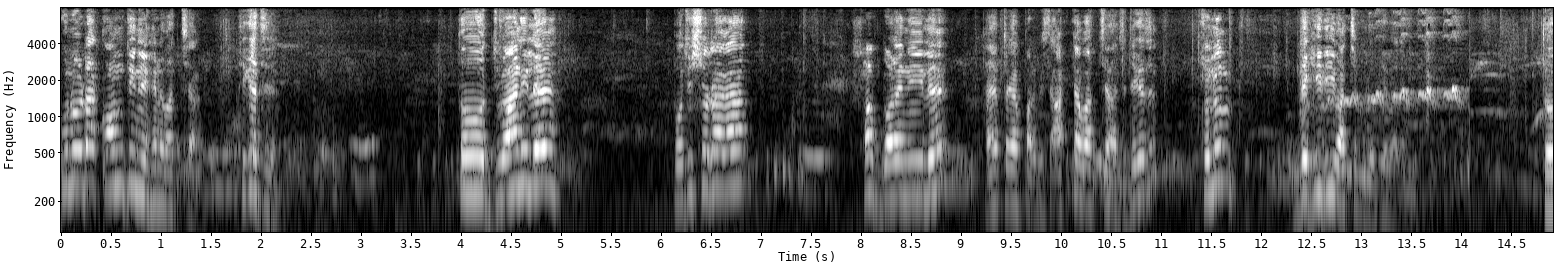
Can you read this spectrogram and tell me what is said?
কোনোটা কমতি নেই এখানে বাচ্চা। ঠিক আছে। তো জোড়া নিলে পঁচিশশো টাকা, সব গড়ে নিলে হাজার টাকা পার পিস আটটা বাচ্চা আছে, ঠিক আছে? চলুন। দেখিয়ে দিই বাচ্চাগুলোকে এবার আমি। তো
